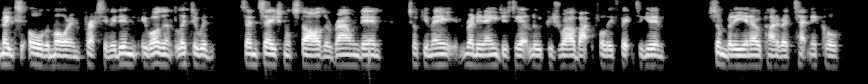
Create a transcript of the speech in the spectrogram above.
makes it all the more impressive. He didn't. He wasn't littered with sensational stars around him. Took him eight, ages to get Lucas João back fully fit to give him somebody, you know, kind of a technical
